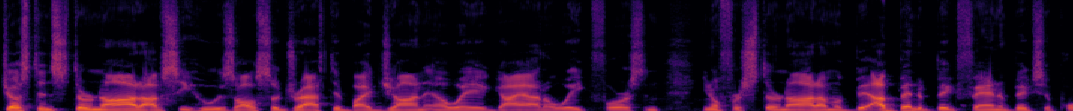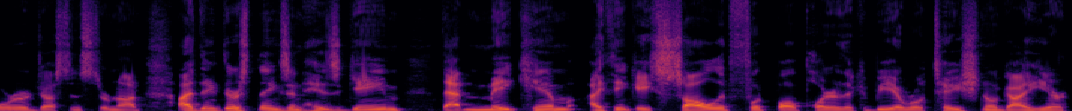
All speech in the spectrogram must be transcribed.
Justin Strnad, obviously, who is also drafted by John Elway, a guy out of Wake Forest. And, you know, for Strnad, I'm a bit, I've been a big fan, a big supporter of Justin Strnad. I think there's things in his game that make him, I think, a solid football player that could be a rotational guy here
